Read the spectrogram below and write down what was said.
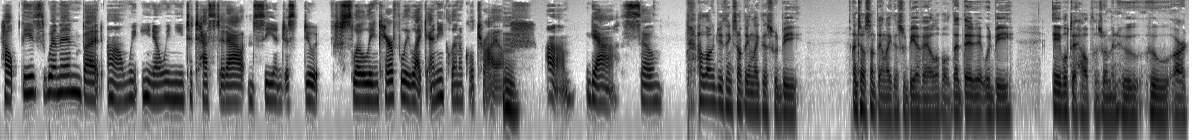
help these women. But um, we, you know, we need to test it out and see, and just do it slowly and carefully, like any clinical trial. Mm. Um, yeah. So, how long do you think something like this would be until something like this would be available, that, that it would be able to help those women who, who are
